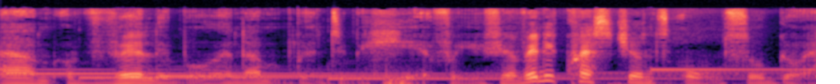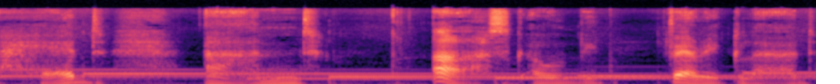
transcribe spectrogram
I'm available and I'm going to be here for you. If you have any questions, also go ahead and ask. I will be very glad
